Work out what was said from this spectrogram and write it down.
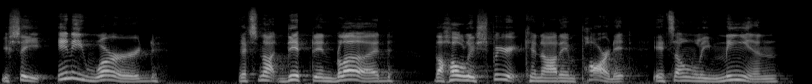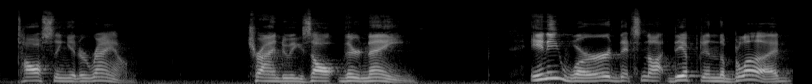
You see, any word that's not dipped in blood, the Holy Spirit cannot impart it. It's only men tossing it around, trying to exalt their name. Any word that's not dipped in the blood,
